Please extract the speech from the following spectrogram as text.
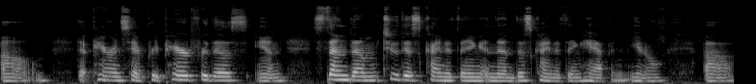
Um, that parents have prepared for this and send them to this kind of thing, and then this kind of thing happen, you know, uh,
